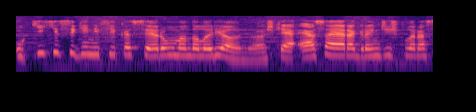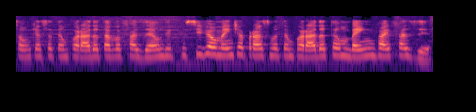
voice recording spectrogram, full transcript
o que, que significa ser um Mandaloriano. Eu acho que essa era a grande exploração que essa temporada estava fazendo e possivelmente a próxima temporada também vai fazer.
